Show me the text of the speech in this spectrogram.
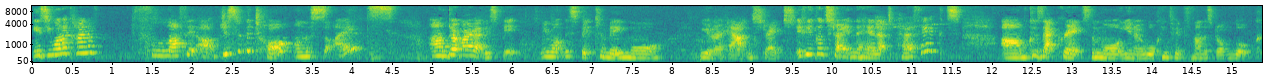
is you want to kind of fluff it up just at the top on the sides. Um, don't worry about this bit. You want this bit to be more you know, out and straight. If you can straighten the hair, that's perfect, because um, that creates the more, you know, walking through the thunderstorm look.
